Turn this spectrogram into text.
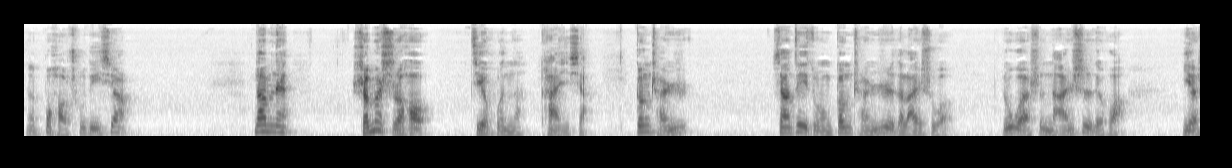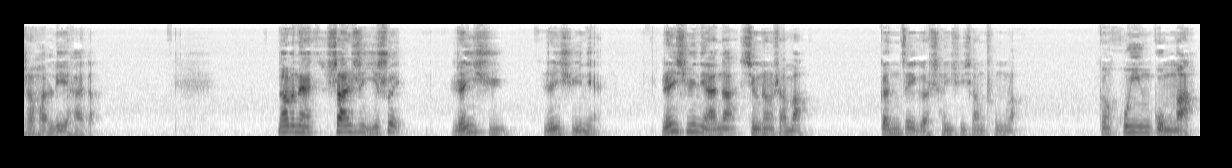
那不好处对象。那么呢，什么时候结婚呢？看一下庚辰日，像这种庚辰日的来说，如果是男士的话，也是很厉害的。那么呢，三十一岁壬戌壬戌年，壬戌年呢形成什么？跟这个辰戌相冲了，跟婚姻宫啊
